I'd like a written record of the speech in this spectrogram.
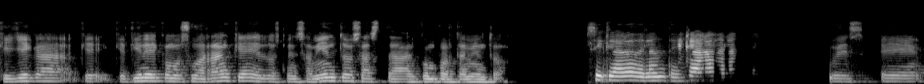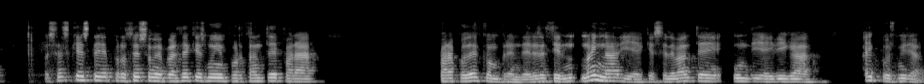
que llega, que, tiene como su arranque en los pensamientos hasta el comportamiento. Sí, claro, adelante. claro, adelante. Pues, eh, pues es que este proceso me parece que es muy importante para para poder comprender. Es decir, no hay nadie que se levante un día y diga, ay, pues mira,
